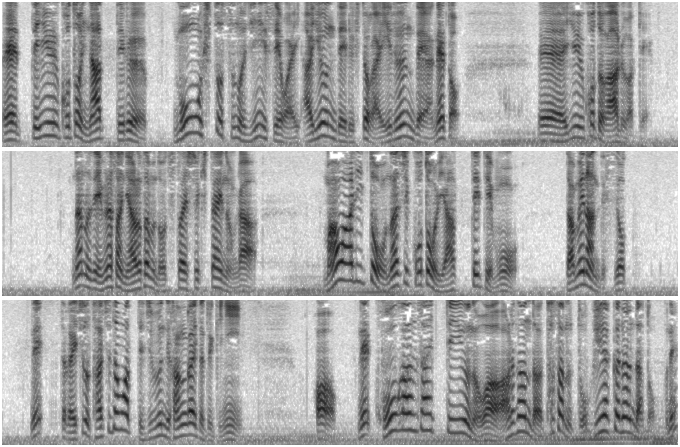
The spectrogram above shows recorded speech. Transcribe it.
えっていうことになってる、もう一つの人生を歩んでる人がいるんだよね、と、えーいうことがあるわけ。なので皆さんに改めてお伝えしておきたいのが、周りと同じことをやっててもダメなんですよ。ね。だから一度立ち止まって自分で考えたときに、ああ、ね、抗がん剤っていうのは、あれなんだ、ただの毒薬なんだと。ね。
